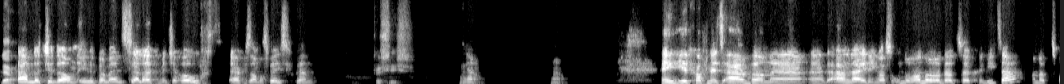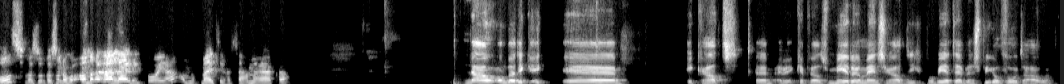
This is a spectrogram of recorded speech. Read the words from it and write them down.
Ja. omdat je dan in het moment zelf met je hoofd ergens anders bezig bent. Precies. Ja. ja. En je gaf net aan van de aanleiding was onder andere dat genieten en dat trots. Was, was er nog een andere aanleiding voor je om met mij te gaan samenwerken? Nou, omdat ik, ik, uh, ik had, uh, ik heb wel eens meerdere mensen gehad die geprobeerd hebben een spiegel voor te houden.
